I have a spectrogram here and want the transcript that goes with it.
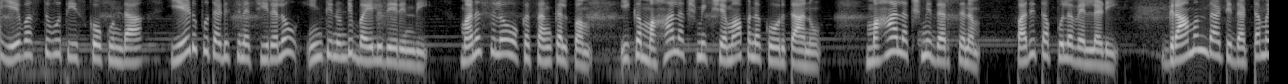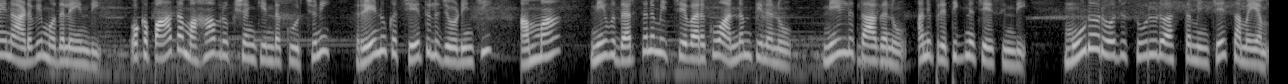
ఏ వస్తువు తీసుకోకుండా ఏడుపు తడిసిన చీరలో ఇంటి నుండి బయలుదేరింది. మనసులో ఒక సంకల్పం ఇక మహాలక్ష్మి క్షమాపణ కోరుతాను. మహాలక్ష్మి దర్శనం పది తప్పుల వెల్లడి. గ్రామం దాటి దట్టమైన అడవి మొదలైంది. ఒక పాత మహావృక్షం కింద కూర్చుని రేణుక చేతులు జోడించి అమ్మా నీవు దర్శనమిచ్చే వరకు అన్నం తినను నీళ్ళు తాగను అని ప్రతిజ్ఞ చేసింది. మూడో రోజు సూర్యుడు అస్తమించే సమయం.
